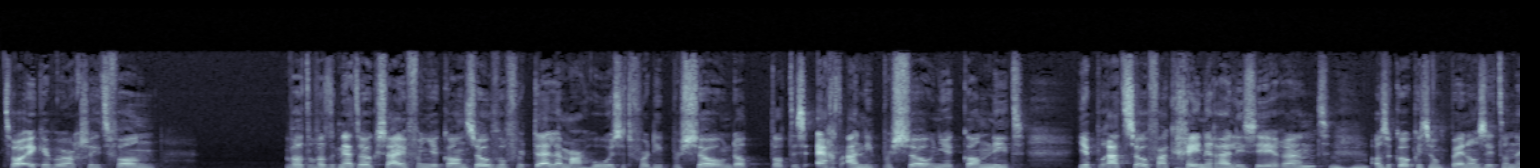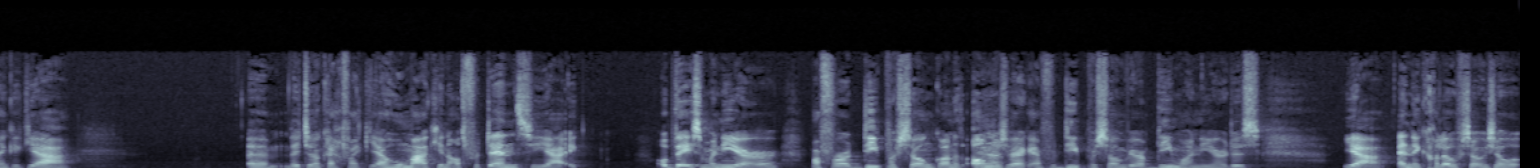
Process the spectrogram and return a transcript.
Terwijl ik heb heel erg zoiets van... Wat, wat ik net ook zei, van je kan zoveel vertellen, maar hoe is het voor die persoon? Dat, dat is echt aan die persoon. Je kan niet... Je praat zo vaak generaliserend. Als ik ook in zo'n panel zit, dan denk ik, ja... ehm, weet je, dan krijg ik vaak, ja, hoe maak je een advertentie? Ja, ik, op deze manier. Maar voor die persoon kan het anders Ja. werken en voor die persoon weer op die manier. Dus ja, en ik geloof sowieso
